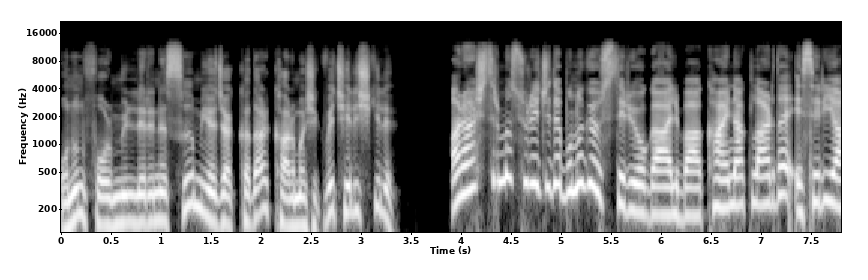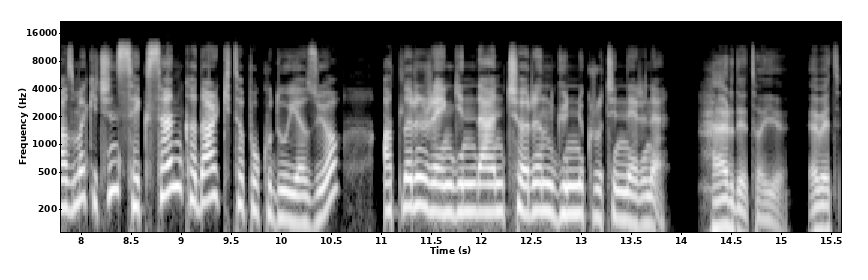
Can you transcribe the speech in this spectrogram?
onun formüllerine sığmayacak kadar karmaşık ve çelişkili. Araştırma süreci de bunu gösteriyor galiba. Kaynaklarda eseri yazmak için 80 kadar kitap okuduğu yazıyor. Atların renginden çarın günlük rutinlerine. Her detayı, evet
